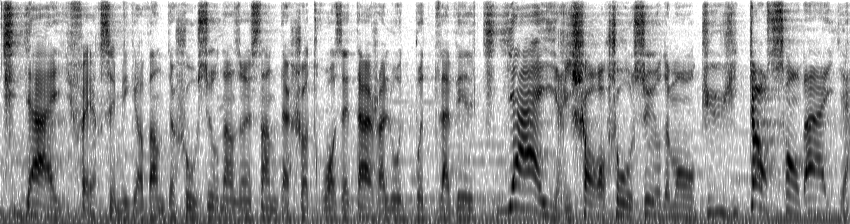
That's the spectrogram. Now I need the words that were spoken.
Qui aille faire ses méga ventes de chaussures dans un centre d'achat trois étages à l'autre bout de la ville. Qui aille Richard Chaussures de mon cul, j'y casse son bail.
